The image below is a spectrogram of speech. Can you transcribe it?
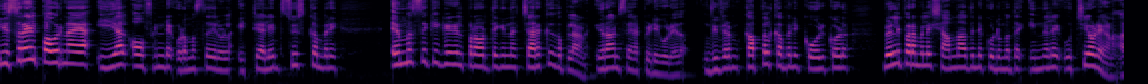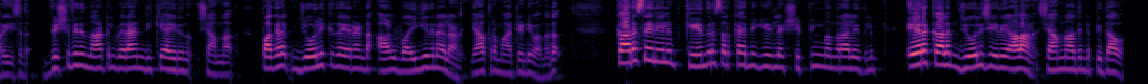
ഇസ്രായേൽ പൗരനായ ഇയാൽ ഓഫറിന്റെ ഉടമസ്ഥതയിലുള്ള Italian Swiss company M S സിക്ക് കീഴിൽ പ്രവർത്തിക്കുന്ന ചരക്ക് കപ്പലാണ് ഇറാൻ സേന പിടികൂടിയത്. വിവരം കപ്പൽ കമ്പനി കോഴിക്കോട് വെള്ളിപ്പറമ്പിലെ ശ്യാംനാഥിന്റെ കുടുംബത്തെ ഇന്നലെ ഉച്ചയോടെയാണ് അറിയിച്ചത്. വിഷുവിന് നാട്ടിൽ വരാനിരിക്കുകയായിരുന്നു ശ്യാംനാഥ്. പകരം ജോലിക്ക് കയറേണ്ട ആൾ വൈകിയതിനാലാണ് യാത്ര മാറ്റേണ്ടി വന്നത്. കരസേനയിലും കേന്ദ്ര സർക്കാരിന് കീഴിലെ ഷിപ്പിംഗ് മന്ത്രാലയത്തിലും ഏറെക്കാലം ജോലി ചെയ്തയാളാണ് ശ്യാംനാഥിന്റെ പിതാവ്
